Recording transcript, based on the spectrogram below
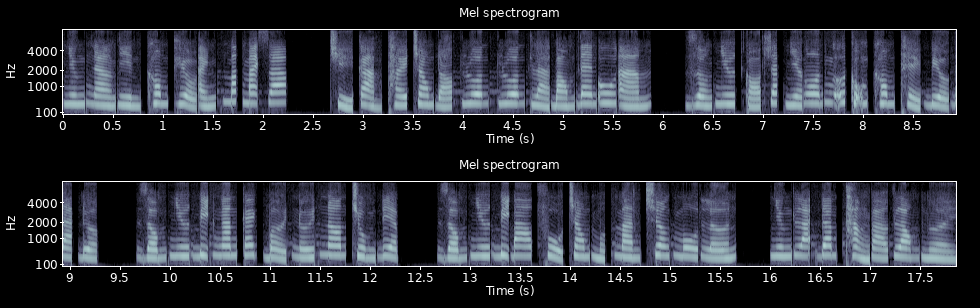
Nhưng nàng nhìn không hiểu ánh mắt mạnh ra, chỉ cảm thấy trong đó luôn luôn là bóng đen u ám, dường như có rất nhiều ngôn ngữ cũng không thể biểu đạt được, giống như bị ngăn cách bởi núi non trùng điệp, giống như bị bao phủ trong một màn sương mù lớn, nhưng lại đâm thẳng vào lòng người.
